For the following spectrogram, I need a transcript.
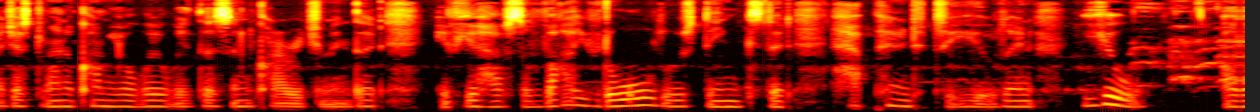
I just want to come your way with this encouragement that if you have survived all those things that happened to you, then you are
